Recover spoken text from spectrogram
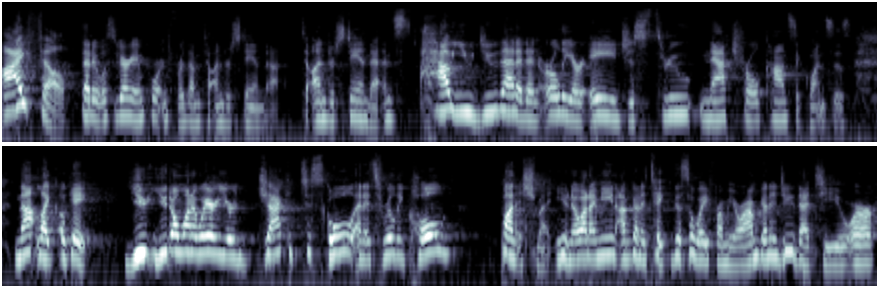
I felt that it was very important for them to understand that, to understand that. And how you do that at an earlier age is through natural consequences. Not like, okay, you, you don't want to wear your jacket to school and it's really cold, punishment. You know what I mean? I'm going to take this away from you, or I'm going to do that to you, or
